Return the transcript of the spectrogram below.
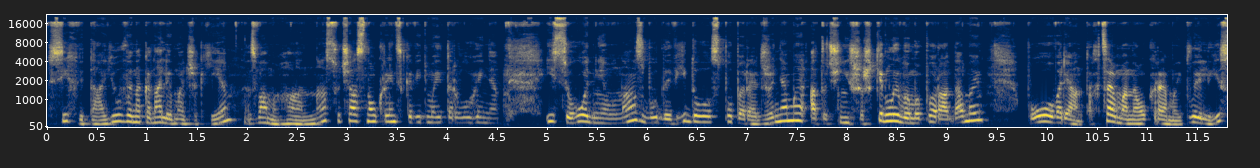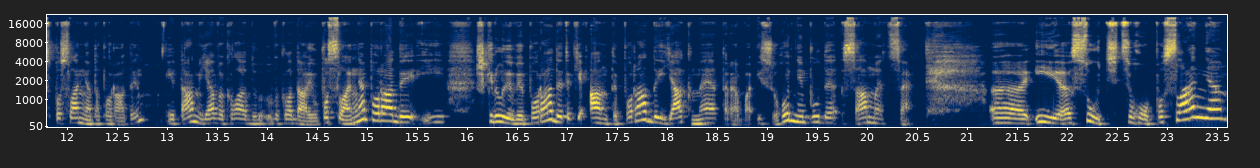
Всіх вітаю! Ви на каналі Magic Є. З вами Ганна, сучасна українська відьма і терлогиня. І сьогодні у нас буде відео з попередженнями, а точніше шкідливими порадами по варіантах. Це в мене окремий плейліст, послання та поради. І там я викладу, викладаю послання поради і шкідливі поради, такі антипоради, як не треба. І сьогодні буде саме це. Е, І суть цього послання:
